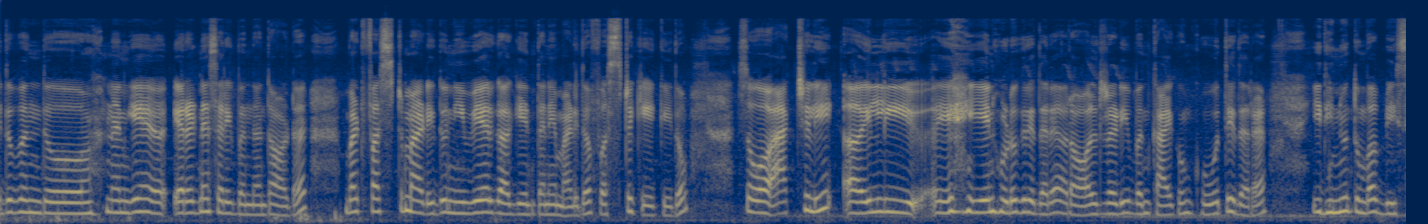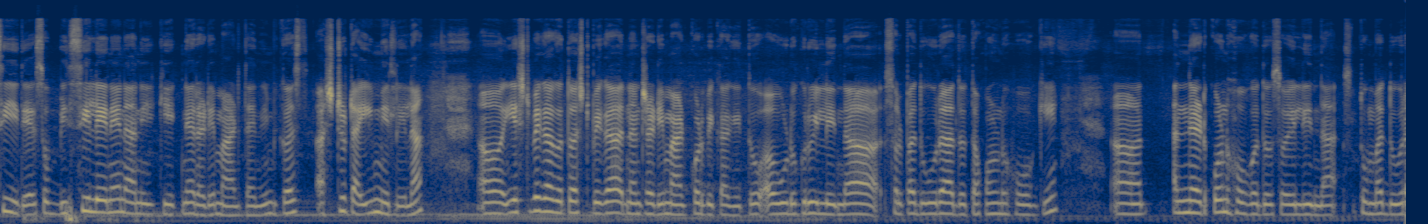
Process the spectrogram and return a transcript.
ಇದು ಬಂದು ನನಗೆ ಎರಡನೇ ಸರಿಗೆ ಬಂದಂಥ ಆರ್ಡರ್ ಬಟ್ ಫಸ್ಟ್ ಮಾಡಿದ್ದು ನ್ಯೂ ಇಯರ್ಗಾಗಿ ಅಂತಲೇ ಮಾಡಿದ್ದು ಫಸ್ಟ್ ಕೇಕ್ ಇದು. ಸೊ ಆ್ಯಕ್ಚುಲಿ ಇಲ್ಲಿ ಏನು ಹುಡುಗರಿದ್ದಾರೆ ಅವ್ರು ಆಲ್ರೆಡಿ ಬಂದು ಕಾಯ್ಕೊಂಡು ಕೂತಿದ್ದಾರೆ ಇದು ಇನ್ನೂ ತುಂಬ ಬಿಸಿ ಇದೆ. ಸೊ ಬಿಸಿಲೇ ನಾನು ಈ ಕೇಕ್ನ ರೆಡಿ ಮಾಡ್ತಾಯಿದ್ದೀನಿ ಬಿಕಾಸ್ ಅಷ್ಟು ಟೈಮ್ ಇರಲಿಲ್ಲ. ಎಷ್ಟು ಬೇಗ ಆಗುತ್ತೋ ಅಷ್ಟು ಬೇಗ ನಾನು ರೆಡಿ ಮಾಡಿಕೊಡ್ಬೇಕಾಗಿತ್ತು. ಆ ಹುಡುಗರು ಇಲ್ಲಿಂದ ಸ್ವಲ್ಪ ದೂರ ಅದು ತೊಗೊಂಡು ಅದು ನಡ್ಕೊಂಡು ಹೋಗೋದು. ಸೊ ಇಲ್ಲಿಂದ ತುಂಬ ದೂರ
